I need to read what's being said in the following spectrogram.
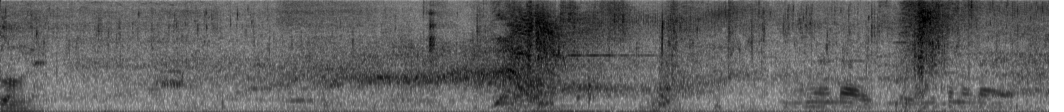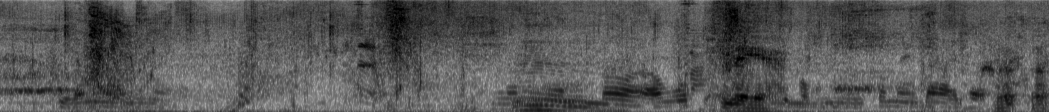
ร่วงเลยไม่ได้สีนี้ก็ไม่ได้สีน้ำเงินเนี่ยน้ำเงินก็อาวุธแลนผมมีก็ไม่ได้ก็เออเออ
